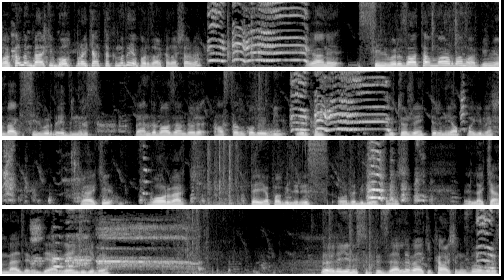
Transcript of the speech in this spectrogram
Bakalım belki gold brakel takımı da yaparız arkadaşlar be. Yani silver'ı zaten vardı ama bilmiyorum belki silver da ediniriz. Bende bazen böyle hastalık oluyor. Bir ırkın bütün renklerini yapma gibi. Belki Warwerk de yapabiliriz. Orada biliyorsunuz. E, Lakenvelder'in diğer rengi gibi. Böyle yeni sürprizlerle belki karşınızda oluruz.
